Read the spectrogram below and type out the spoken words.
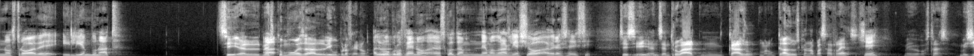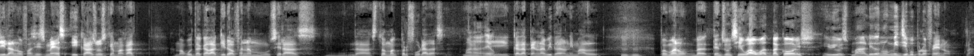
no es troba bé i li hem donat Sí, el més Ah. comú és l'ibuprofeno. l'ibuprofeno, escolta'm, anem a donar-li això, a veure si... si... Sí, sí, ens hem trobat casos, bueno, casos que no ha passat res, Sí? ostres, vigila, no ho facis més, i casos que hem, agat, hem hagut d'acabar a quiròfan amb ulceres d'estómac perforades. Mare de Déu. I que depèn la vida de l'animal. Uh -huh. pues, bueno, tens un chihuahua, et va coix, i dius, ma, li dono mig ibuprofeno. Clar,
